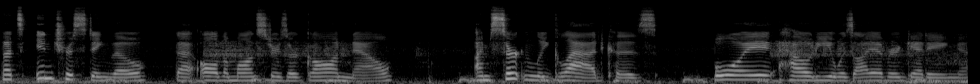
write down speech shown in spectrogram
That's interesting though, that all the monsters are gone now. I'm certainly glad, because boy, howdy was I ever getting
